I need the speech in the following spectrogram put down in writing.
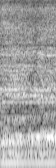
Yeah.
